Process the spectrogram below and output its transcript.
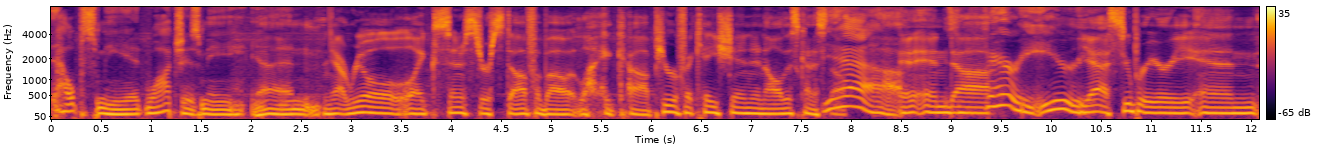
helps me. It watches me. And Yeah, real like sinister stuff about like uh, purification and all this kind of stuff. Yeah. and, and It's uh, very eerie. yeah, super eerie, and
